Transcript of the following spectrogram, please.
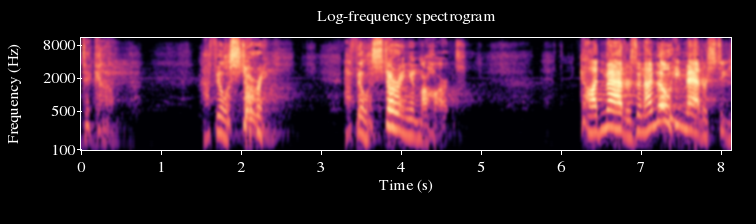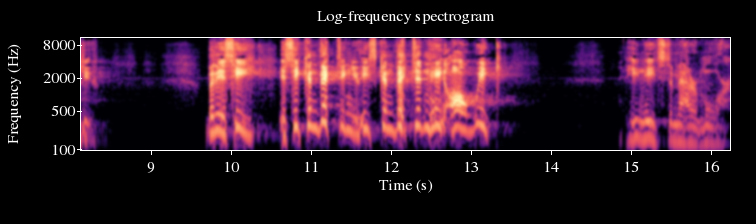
to come. I feel a stirring. I feel a stirring in my heart. God matters, and I know He matters to you. But is He, is he convicting you? He's convicted me all week. He needs to matter more.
